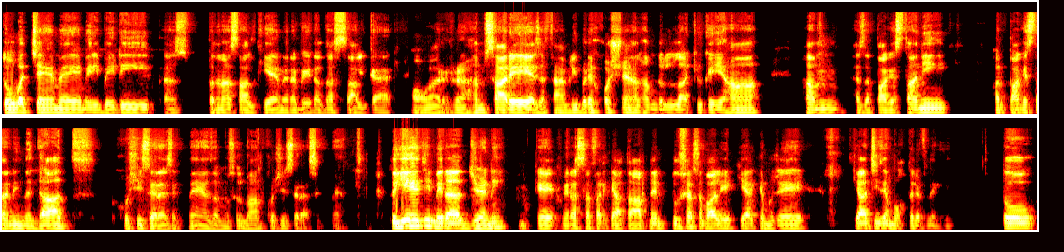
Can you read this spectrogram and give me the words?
دو بچے ہیں میرے میری بیٹی پندرہ سال کی ہے، میرا بیٹا دس سال کا ہے اور ہم سارے ایز اے فیملی بڑے خوش ہیں الحمد للہ کیونکہ یہاں ہم ایز اے پاکستانی اور پاکستانی نجات خوشی سے رہ سکتے ہیں ایز اے مسلمان خوشی سے رہ سکتے ہیں۔ تو یہ ہے جی میرا جرنی کہ میرا سفر کیا تھا۔ آپ نے دوسرا سوال یہ کیا کہ مجھے کیا چیزیں مختلف لگیں۔ تو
